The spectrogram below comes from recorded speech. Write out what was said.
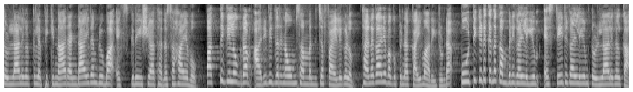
തൊഴിലാളികൾക്ക് ലഭിക്കുന്ന രണ്ടായിരം രൂപ എക്സ്ഗ്രേഷ്യ ധനസഹായവും പത്ത് കിലോഗ്രാം അരി വിതരണവും സംബന്ധിച്ച ഫയലുകളും ധനകാര്യ വകുപ്പിന് കൈമാറിയിട്ടുണ്ട്. പൂട്ടിക്കിടക്കുന്ന കമ്പനികളിലെയും എസ്റ്റേറ്റുകളിലെയും തൊഴിലാളികൾക്ക്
